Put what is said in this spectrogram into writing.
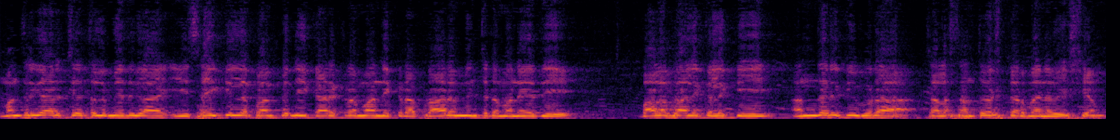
మంత్రి గారి చేతుల మీదుగా ఈ సైకిళ్ళ పంపిణీ కార్యక్రమాన్ని ఇక్కడ ప్రారంభించడం అనేది బాలబాలికలకి అందరికీ కూడా చాలా సంతోషకరమైన విషయం.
